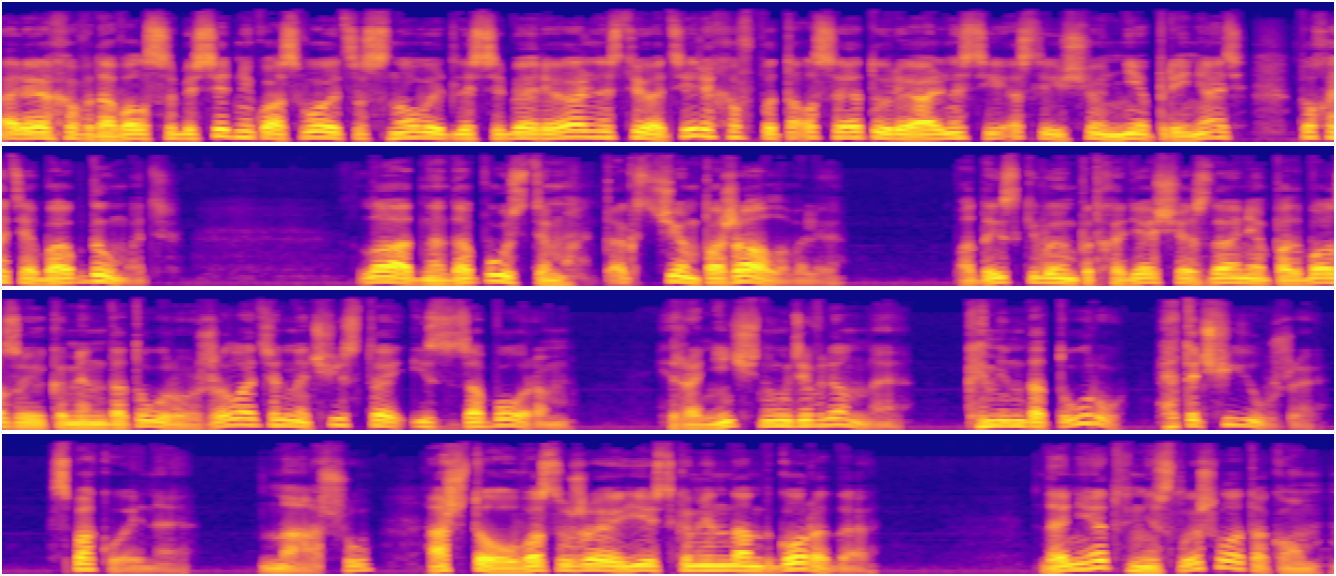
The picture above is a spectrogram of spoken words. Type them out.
Орехов давал собеседнику освоиться с новой для себя реальностью, а Терехов пытался эту реальность, если еще не принять, то хотя бы обдумать. «Ладно, допустим. Так с чем пожаловали?» «Подыскиваем подходящее здание под базу и комендатуру, желательно чисто и с забором. Иронично удивленная. «Комендатуру? Это чью же?» Спокойная. «Нашу? А что, у вас уже есть комендант города?» «Да нет, не слышал о таком.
